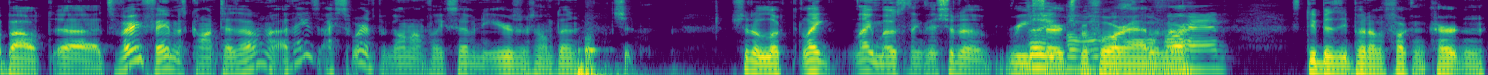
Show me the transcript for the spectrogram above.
About uh, it's a very famous contest. I don't know. I think it's, I swear it's been going on for like seventy years or something. Should should have looked like like most things. I should have researched before bef- having. A, beforehand it's too busy putting up a fucking curtain.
